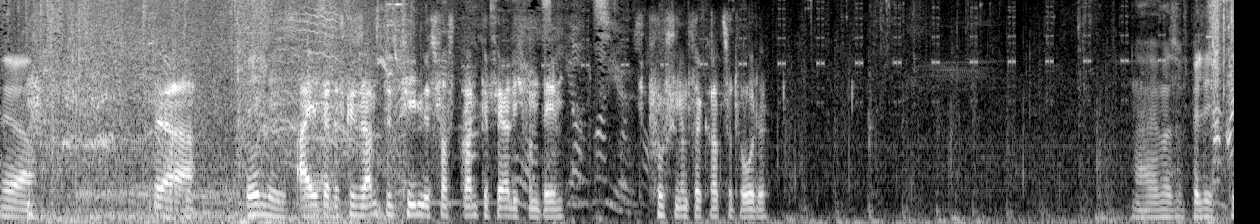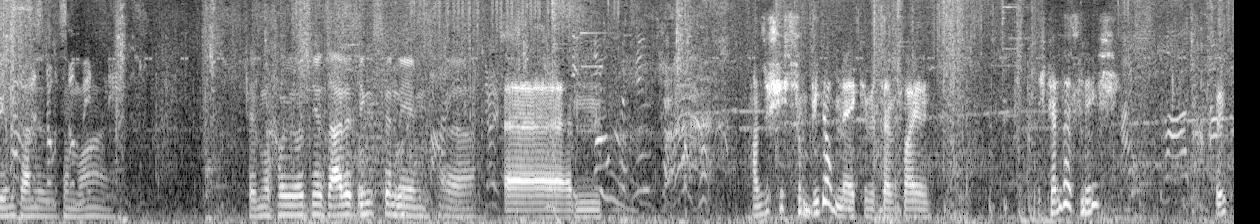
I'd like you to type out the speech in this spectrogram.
Ja, Ja. billig. Alter, das gesamte Team ist fast brandgefährlich von denen. Die pushen uns ja gerade zu Tode. Na, wenn man so billig spielen kann, ist es normal. Stell dir mal vor, wir würden jetzt alle Dings daneben. Ja. Ähm. Hansu schießt schon wieder um eine Ecke mit seinem Pfeil. Ich kann das nicht. Ich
